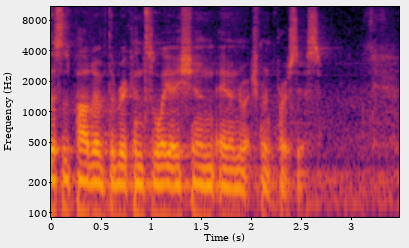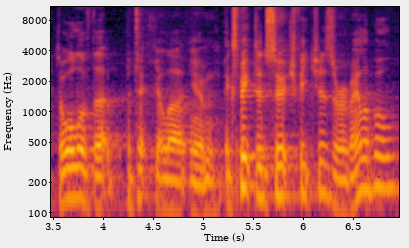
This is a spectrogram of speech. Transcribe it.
This is part of the reconciliation and enrichment process. So all of the particular you know, expected search features are available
